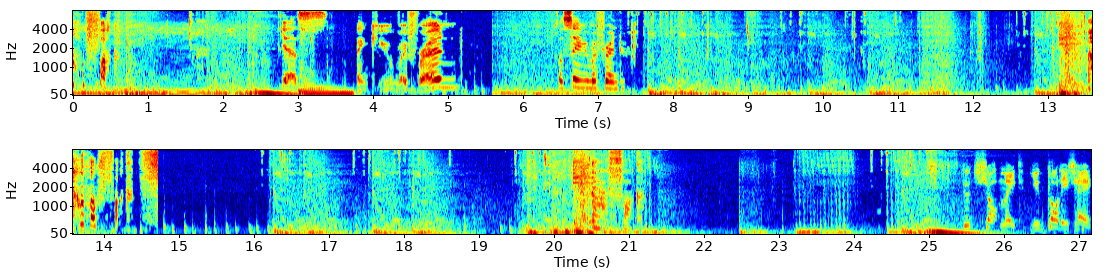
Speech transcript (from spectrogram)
Oh, fuck. Yes. Thank you, my friend. I'll save you, my friend. Oh, fuck. Oh, fuck. Good shot, mate. You got his head.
